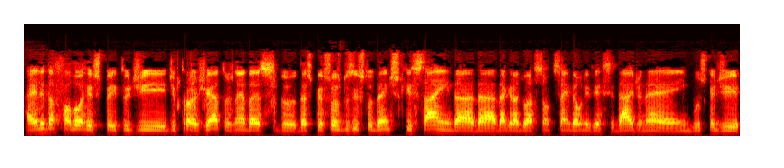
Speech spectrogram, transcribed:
A Elida falou a respeito de, de projetos né, das, do, das pessoas, dos estudantes que saem da, da, da, graduação, que saem da universidade, né, em busca de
